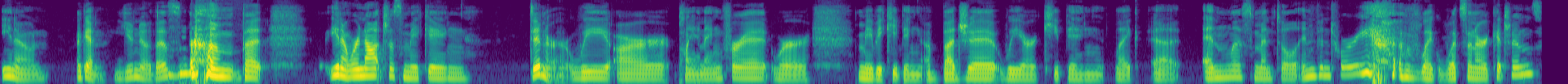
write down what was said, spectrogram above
you know, again, you know this, mm-hmm. um, but you know, we're not just making dinner. We are planning for it. We're maybe keeping a budget. We are keeping like a endless mental inventory of like what's in our kitchens.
